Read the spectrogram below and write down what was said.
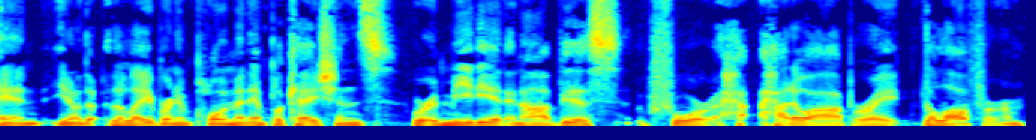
and you know, the, the labor and employment implications were immediate and obvious for how, how do I operate the law firm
